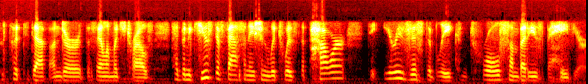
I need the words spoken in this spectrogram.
who put to death under the Salem witch trials had been accused of fascination, which was the power to irresistibly control somebody's behavior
